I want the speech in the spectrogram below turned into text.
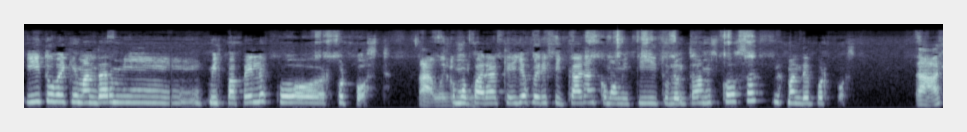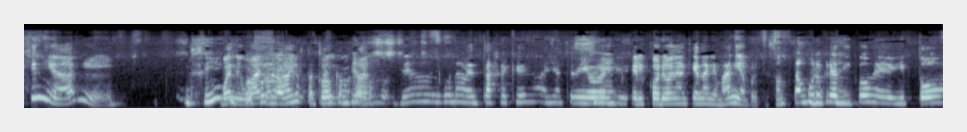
Y tuve que mandar mi, mis papeles por, por post. Ah, buenísimo. Como para que ellos verificaran como mi título y todas mis cosas, los mandé por post. Ah, genial. Sí, bueno, igual está todo cambiado. alguna ventaja que haya tenido el, corona aquí en Alemania, porque son tan burocráticos de ir todo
